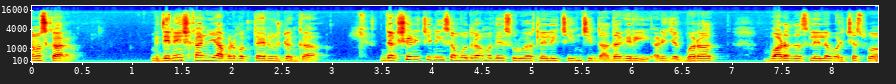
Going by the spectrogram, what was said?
नमस्कार. मी दिनेश खानजी आपण बघताय न्यूज डंका. दक्षिण चिनी समुद्रामध्ये सुरू असलेली चीनची दादागिरी आणि जगभरात वाढत असलेलं वर्चस्व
